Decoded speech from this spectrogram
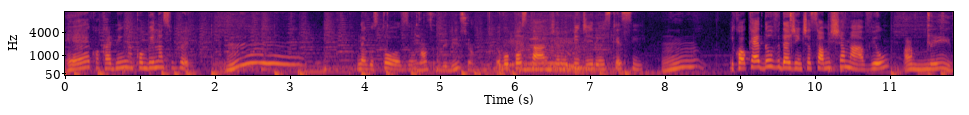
É, com a carninha, combina super. Hum. Não é gostoso? Nossa, que delícia. Eu vou postar, já me pediram, eu esqueci. Hum. E qualquer dúvida, gente, é só me chamar, viu? Amei.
